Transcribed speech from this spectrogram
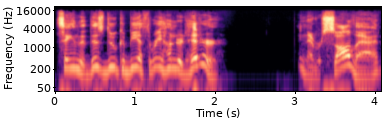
saying that this dude could be a 300 hitter. They never saw that,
